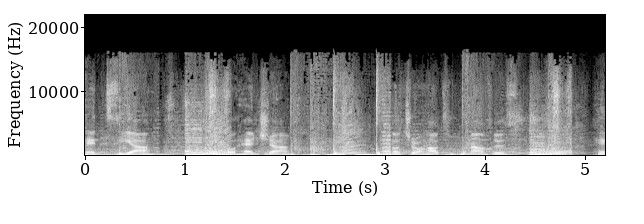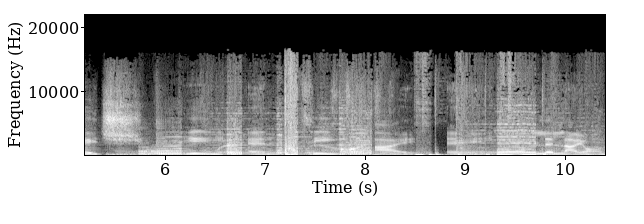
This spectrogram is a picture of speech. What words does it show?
Hentia or Hensha. Not sure how to pronounce this. H E N T I A. Le Lion.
